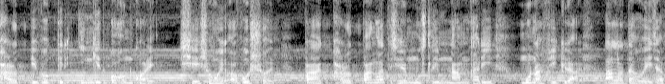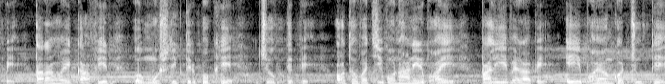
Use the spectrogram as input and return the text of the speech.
ভারত বিভক্তির ইঙ্গিত বহন করে। সে সময় অবশ্যই পাক ভারত বাংলাদেশের মুসলিম নামধারী মুনাফিকরা আলাদা হয়ে যাবে। তারা হয়ে কাফির ও মুশরিকদের পক্ষে যোগ দেবে অথবা জীবনহানির ভয়ে পালিয়ে বেড়াবে। এই ভয়ঙ্কর যুদ্ধে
